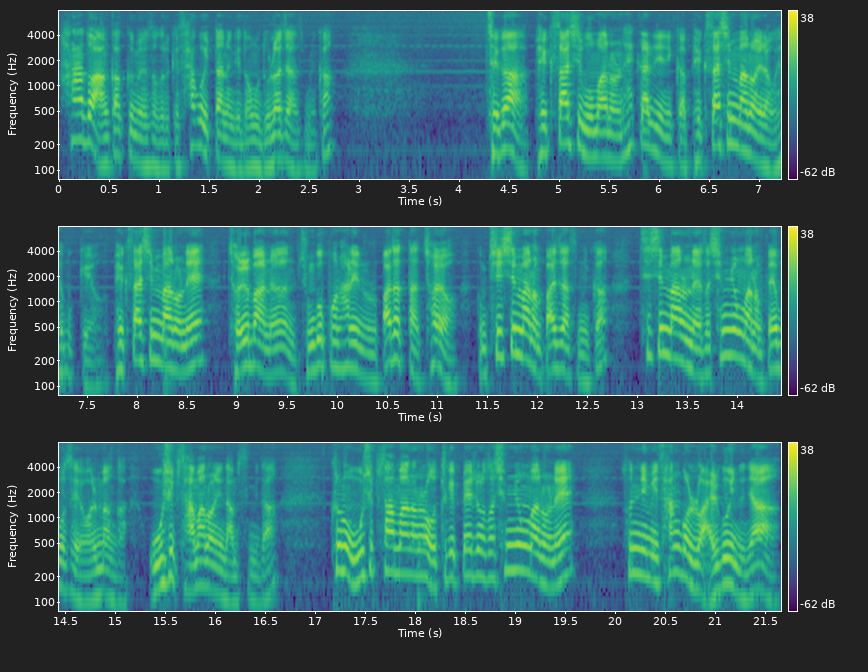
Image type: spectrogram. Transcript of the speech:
하나도 안 깎으면서 그렇게 사고 있다는 게 너무 놀라지 않습니까? 제가 145만 원 헷갈리니까 140만 원이라고 해볼게요. 140만 원의 절반은 중고폰 할인으로 빠졌다 쳐요. 그럼 70만 원 빠지지 않습니까? 70만 원에서 16만 원 빼보세요. 얼마인가? 54만 원이 남습니다. 그러면 54만 원을 어떻게 빼줘서 16만 원에 손님이 산 걸로 알고 있느냐?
